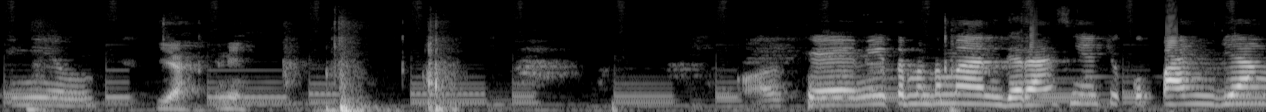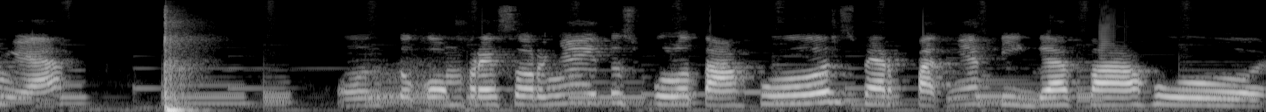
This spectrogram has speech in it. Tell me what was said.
Ini ya. Ya, ini. Oke, ini teman-teman, garansinya cukup panjang ya. Untuk kompresornya itu 10 tahun, spare partnya 3 tahun.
